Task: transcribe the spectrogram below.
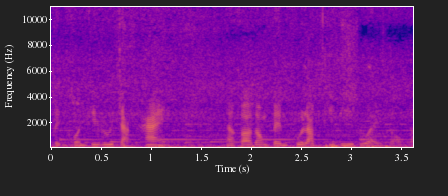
เป็นคนที่รู้จักให้ แล้วก็ต้องเป็นผู้รับที่ดีด้วยต่อไป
